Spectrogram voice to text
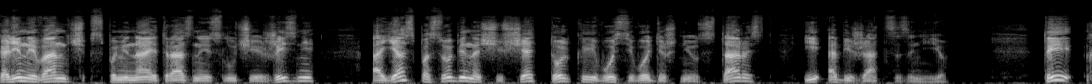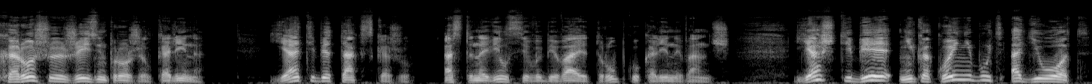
Калин Иванович вспоминает разные случаи жизни, а я способен ощущать только его сегодняшнюю старость и обижаться за нее. Ты хорошую жизнь прожил, Калина. Я тебе так скажу. Остановился, выбивая трубку Калин Иванович. Я ж тебе не какой-нибудь агиот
